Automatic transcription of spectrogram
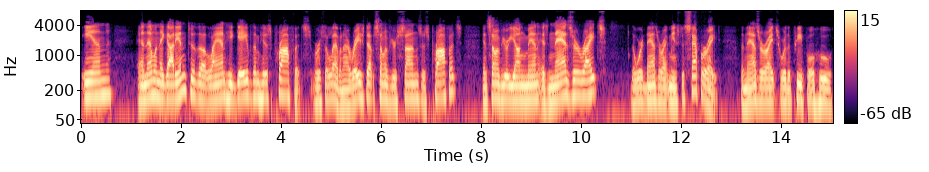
in. And then when they got into the land, he gave them his prophets. Verse 11 I raised up some of your sons as prophets, and some of your young men as Nazarites the word Nazarite means to separate. The Nazarites were the people who,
